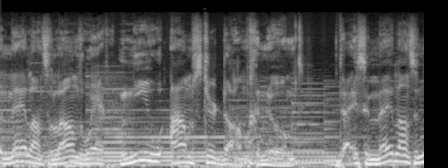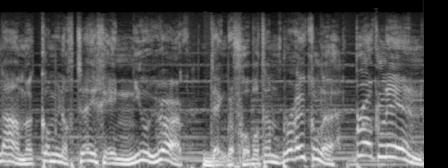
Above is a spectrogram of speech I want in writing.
Nieuwe Nederlandse land werd Nieuw Amsterdam genoemd. Deze Nederlandse namen kom je nog tegen in New York. Denk bijvoorbeeld aan Breukelen, Brooklyn,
